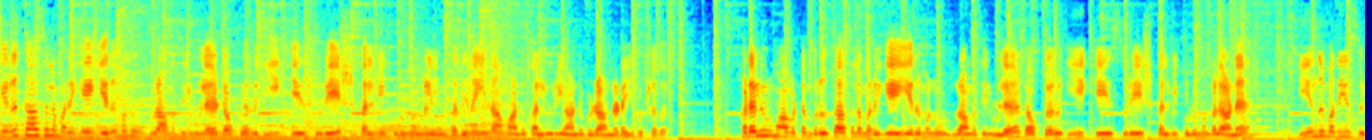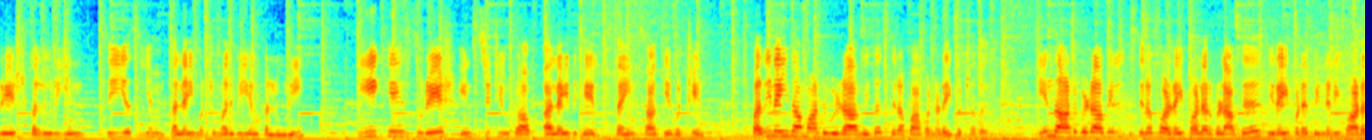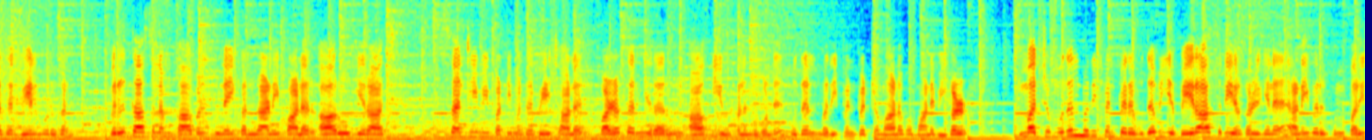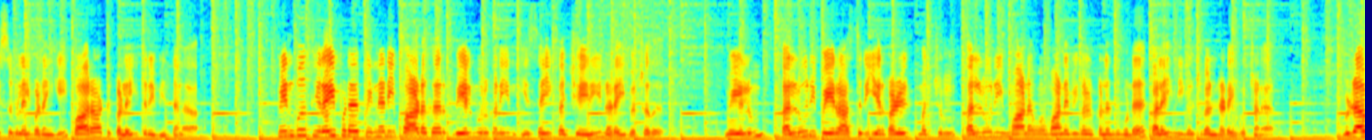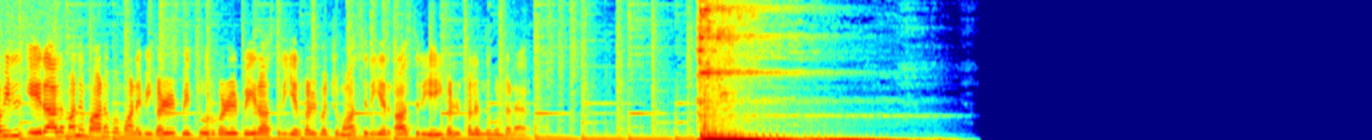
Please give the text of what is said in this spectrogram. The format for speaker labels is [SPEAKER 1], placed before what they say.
[SPEAKER 1] விருத்தாசலம் அருகே எருமனூர் கிராமத்தில் உள்ள டாக்டர் இ கே சுரேஷ் கல்வி குடும்பங்களின் பதினைந்தாம் ஆண்டு கல்லூரி ஆண்டு விழா நடைபெற்றது. கடலூர் மாவட்டம் விருத்தாசலம் அருகே எருமனூர் கிராமத்தில் உள்ள டாக்டர் இ கே சுரேஷ் கல்வி குடும்பங்களான இந்துமதி சுரேஷ் கல்லூரியின் சிஎஸ்எம் கலை மற்றும் அறிவியல் கல்லூரி E K Suresh institute of allied health science ஆகியவற்றின் பதினைந்தாம் ஆண்டு விழா மிக சிறப்பாக நடைபெற்றது. இந்த ஆண்டு விழாவில் சிறப்பு அழைப்பாளர்களாக திரைப்பட பின்னணி பாடகர் வேல்முருகன் விருத்தாசலம் காவல் துணை கண்காணிப்பாளர் ஆரோக்கியராஜ் சன் டிவி பட்டிமன்ற பேச்சாளர் வழக்கறிஞர் அருண் ஆகியோர் கலந்து கொண்டு முதல் மதிப்பெண் பெற்ற மாணவ மாணவிகள் மற்றும் முதல் மதிப்பெண் பெற உதவிய பேராசிரியர்கள் என அனைவருக்கும் பரிசுகளை வழங்கி பாராட்டுகளை தெரிவித்தனர். பின்பு திரைப்பட பின்னணி பாடகர் வேல்முருகனின் இசை கச்சேரி நடைபெற்றது. மேலும் கல்லூரி பேராசிரியர்கள் மற்றும் கல்லூரி மாணவ மாணவிகள் கலந்து கொண்ட கலை நிகழ்ச்சிகள் நடைபெற்றன. விழாவில் ஏராளமான மாணவ மாணவிகள் பெற்றோர்கள் பேராசிரியர்கள் மற்றும் ஆசிரியர் ஆசிரியைகள் கலந்து கொண்டனர்.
